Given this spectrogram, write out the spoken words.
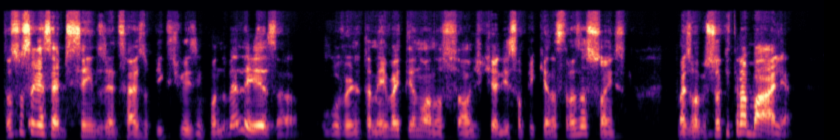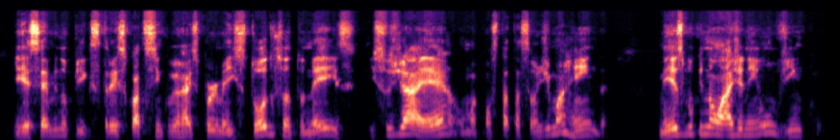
Então, se você recebe 100, 200 reais no Pix de vez em quando, beleza. O governo também vai tendo uma noção de que ali são pequenas transações. Mas uma pessoa que trabalha e recebe no Pix 3, 4, 5 mil reais por mês, todo santo mês, isso já é uma constatação de uma renda, mesmo que não haja nenhum vínculo.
